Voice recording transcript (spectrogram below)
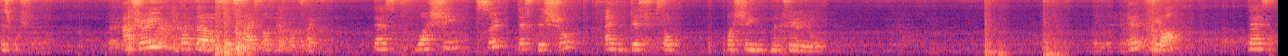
dishwasher. I'll show you what the inside of it looks like. There's washing soap, there's dish soap, and this soap washing material. In here, there's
